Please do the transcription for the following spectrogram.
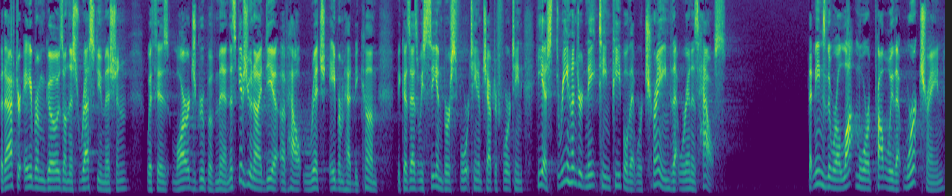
But after Abram goes on this rescue mission with his large group of men, this gives you an idea of how rich Abram had become. Because as we see in verse 14 of chapter 14, he has 318 people that were trained that were in his house. That means there were a lot more probably that weren't trained.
